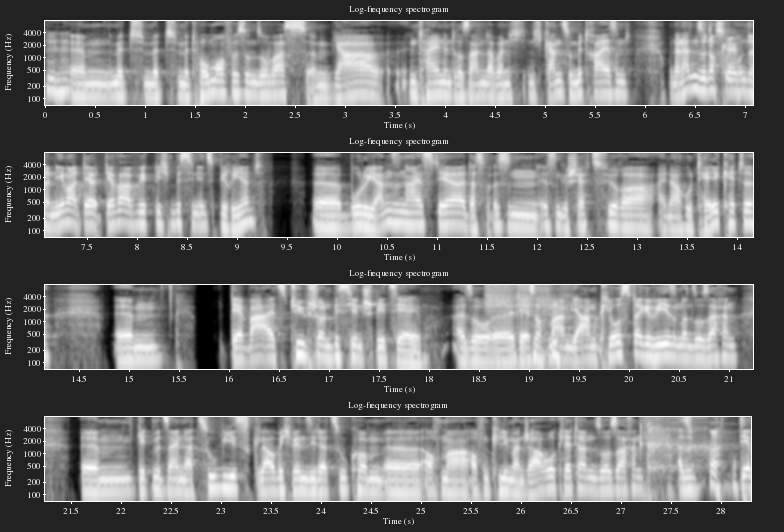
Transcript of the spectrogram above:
Mhm. Ähm, mit, mit, mit Homeoffice und sowas. Ähm, ja, in Teilen interessant, aber nicht, nicht ganz so mitreißend. Und dann hatten sie noch so einen Okay. Unternehmer, der, der war wirklich ein bisschen inspirierend. Äh, Bodo Jansen heißt der. Das ist ein, ist ein Geschäftsführer einer Hotelkette. Ähm, der war als Typ schon ein bisschen speziell. Also äh, der ist auch mal im Jahr im Kloster gewesen und so Sachen. Ähm, geht mit seinen Azubis, glaube ich, wenn sie dazukommen, äh, auch mal auf den Kilimanjaro klettern, so Sachen. Also der,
